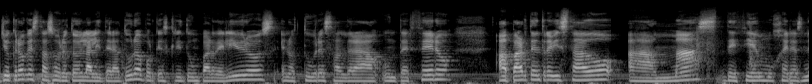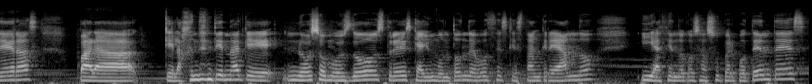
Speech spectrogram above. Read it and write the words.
yo creo que está sobre todo en la literatura porque he escrito un par de libros, en octubre saldrá un tercero. Aparte he entrevistado a más de 100 mujeres negras para que la gente entienda que no somos dos, tres, que hay un montón de voces que están creando y haciendo cosas súper potentes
